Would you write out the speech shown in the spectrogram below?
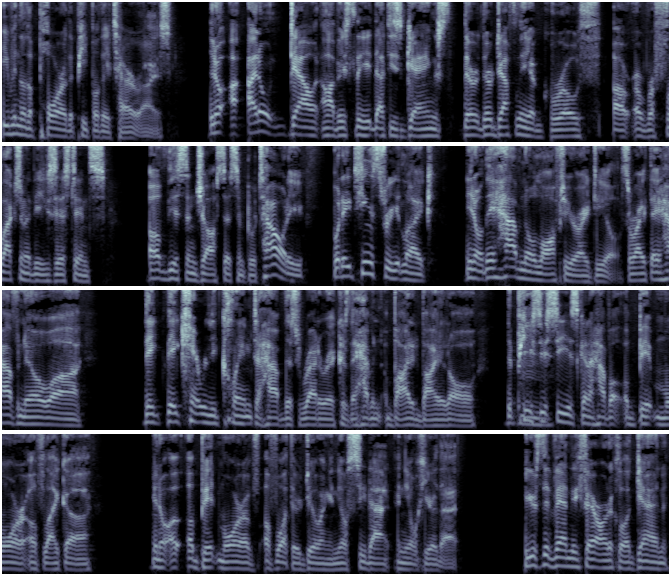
even though the poor are the people they terrorize. You know, I, I don't doubt, obviously, that these gangs, they're, they're definitely a growth, a, a reflection of the existence of this injustice and brutality. But 18th Street, like, you know, they have no loftier ideals, right? They have no, uh, they, they can't really claim to have this rhetoric because they haven't abided by it all. The PCC mm. is going to have a, a, bit more of like a, you know, a, a, bit more of, of what they're doing. And you'll see that and you'll hear that. Here's the Vanity Fair article again.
